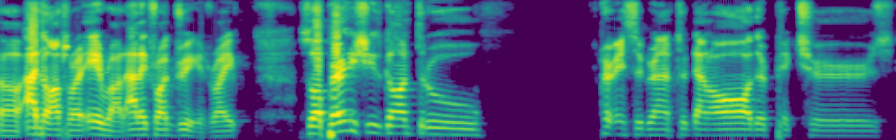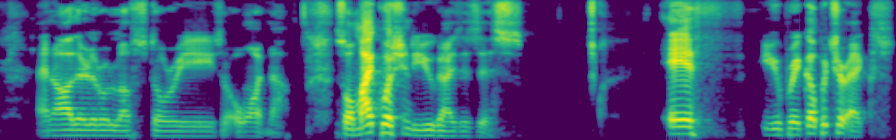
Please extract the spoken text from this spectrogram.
Uh, I know. I'm sorry, A Rod. Alex Rodriguez, right? So apparently she's gone through her Instagram, took down all their pictures and all their little love stories or whatnot. So my question to you guys is this: If you break up with your ex,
